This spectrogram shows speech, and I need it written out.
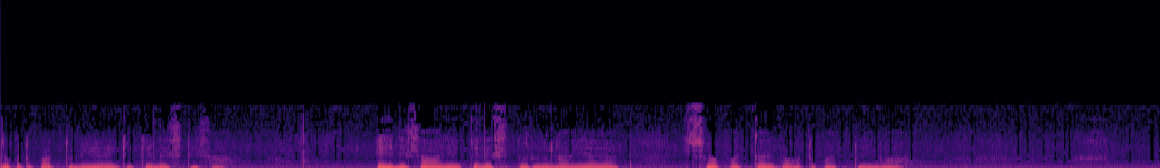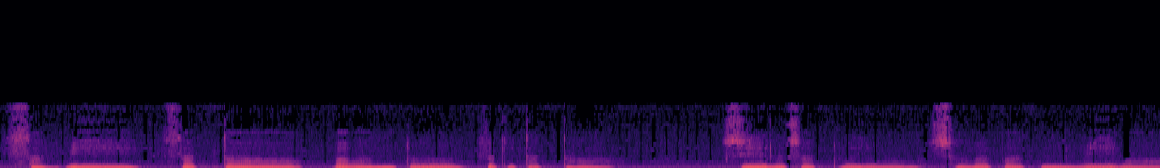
දුකට පත්වනේ ඇගේ කෙලෙස් නිසා. ඒ නිසායේ කෙලෙස් දුරු වෙලා අයත් සුවපත් අය බවට පත්වේවා සබ්බේ සත්තා භවන්තු සුකිතත්තා සියලු සත්වයෝ සුවපත් වේවා.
